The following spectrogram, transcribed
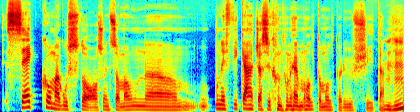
secco ma gustoso, insomma un, un'efficacia secondo me molto molto riuscita. Mm-hmm.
